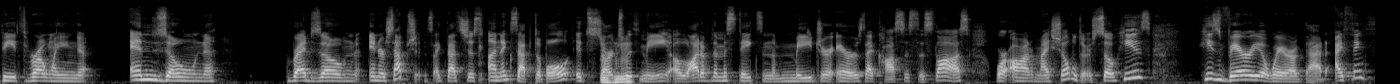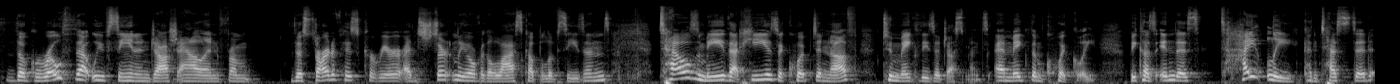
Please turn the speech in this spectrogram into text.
be throwing end zone, red zone interceptions. Like, that's just unacceptable. It starts mm-hmm. with me. A lot of the mistakes and the major errors that cost us this loss were on my shoulders. So he's. He's very aware of that. I think the growth that we've seen in Josh Allen from the start of his career and certainly over the last couple of seasons tells me that he is equipped enough to make these adjustments and make them quickly because in this tightly contested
